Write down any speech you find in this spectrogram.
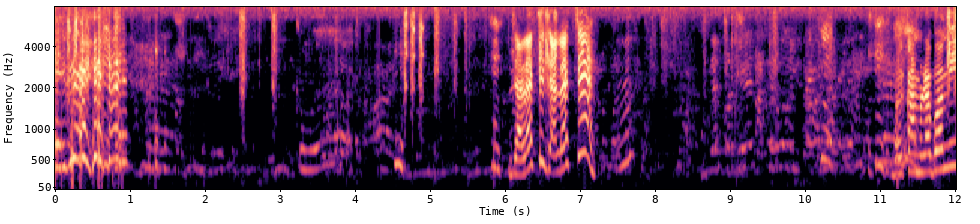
এই রে জ্বালাচ্ছে জ্বালাচ্ছে? বল কামড়াবো আমি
